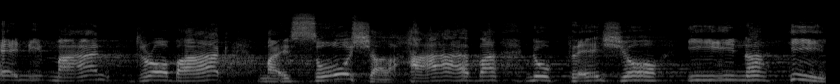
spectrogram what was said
any man draw back, my soul shall have no pleasure in him.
